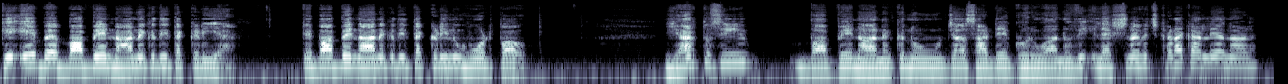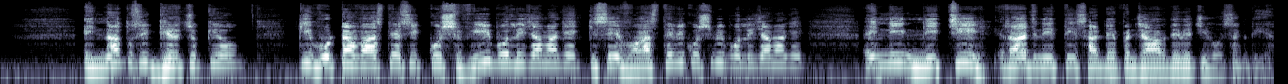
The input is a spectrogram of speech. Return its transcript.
ਕਿ ਇਹ ਬ- ਬਾਬੇ ਨਾਨਕ ਦੀ ਤੱਕੜੀ ਆ। ਤੇ ਬਾਬੇ ਨਾਨਕ ਦੀ ਤੱਕੜੀ ਨੂੰ ਵੋਟ ਪਾਓ। ਯਾਰ ਤੁਸੀਂ ਬਾਬੇ ਨਾਨਕ ਨੂੰ ਜਾਂ ਸਾਡੇ ਗੁਰੂਆਂ ਨੂੰ ਵੀ ਇਲੈਕਸ਼ਨਾਂ ਵਿੱਚ ਖੜਾ ਕਰ ਲਿਆ ਨਾਲ। ਇੰਨਾ ਤੁਸੀਂ ਗਿਰ ਚੁੱਕੇ ਹੋ ਕਿ ਵੋਟਾਂ ਵਾਸਤੇ ਅਸੀਂ ਕੁਝ ਵੀ ਬੋਲੀ ਜਾਵਾਂਗੇ, ਕਿਸੇ ਵਾਸਤੇ ਵੀ ਕੁਝ ਵੀ ਬੋਲੀ ਜਾਵਾਂਗੇ। ਇੰਨੀ ਨੀਚੀ ਰਾਜਨੀਤੀ ਸਾਡੇ ਪੰਜਾਬ ਦੇ ਵਿੱਚ ਹੀ ਹੋ ਸਕਦੀ ਹੈ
